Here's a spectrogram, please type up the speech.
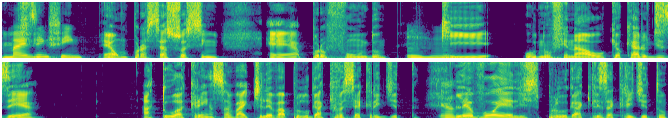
Mas, enfim. É um processo assim, é, profundo, Uhum. que no final o que eu quero dizer é a tua crença vai te levar para o lugar que você acredita. Uhum. Levou eles para o lugar que eles acreditam.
